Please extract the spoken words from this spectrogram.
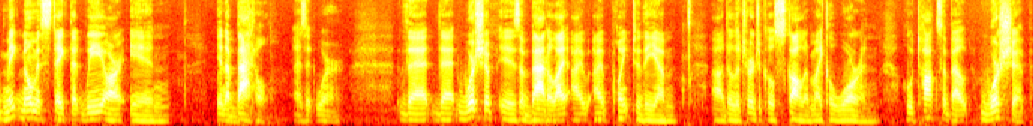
make no mistake that we are in, in a battle, as it were. That, that worship is a battle. I, I, I point to the, um, uh, the liturgical scholar, Michael Warren, who talks about worship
